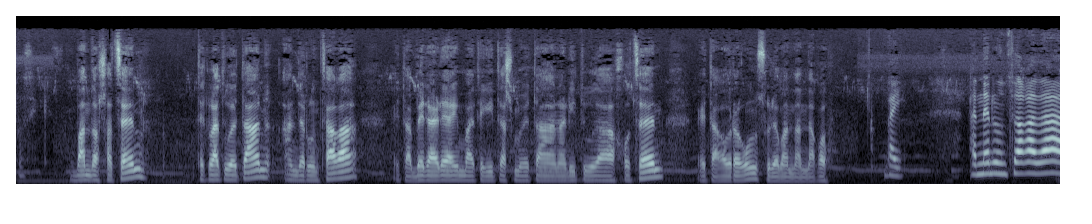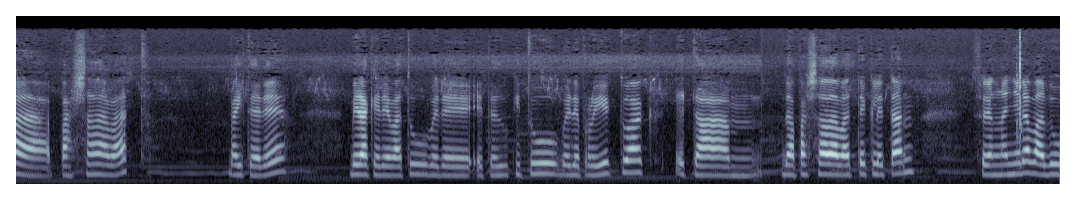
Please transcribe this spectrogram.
pozik. Banda osatzen, teklatuetan, Anderruntzaga, eta bera ere hainbat egitasmoetan aritu da jotzen, eta gaur egun zure bandan dago. Bai, Ander Untzaga da pasada bat, baita ere, berak ere batu bere eta edukitu bere proiektuak, eta mm, da pasada bat tekletan, zeren gainera badu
